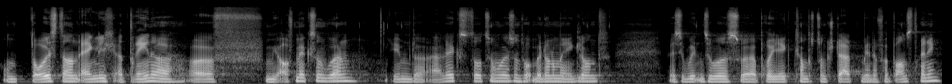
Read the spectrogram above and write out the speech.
Und da ist dann eigentlich ein Trainer auf mich aufmerksam geworden, eben der Alex damals, und hat mich dann nochmal eingeladen, weil sie wollten sowas, so ein Projekt haben sie dann gestartet mit einem Verbandstraining.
